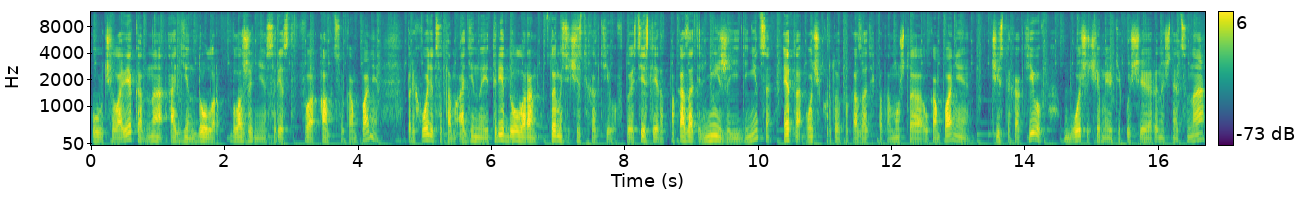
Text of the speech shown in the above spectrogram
у человека на 1 доллар вложения средств в акцию компании приходится там 1,3 доллара стоимости чистых активов. То есть если этот показатель ниже единицы, это очень крутой показатель, потому что у компании чистых активов больше, чем ее текущая рыночная цена.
